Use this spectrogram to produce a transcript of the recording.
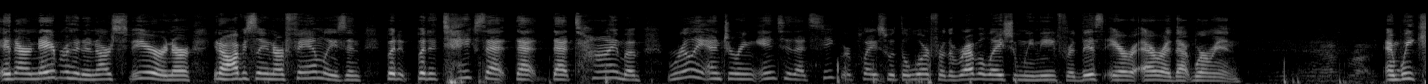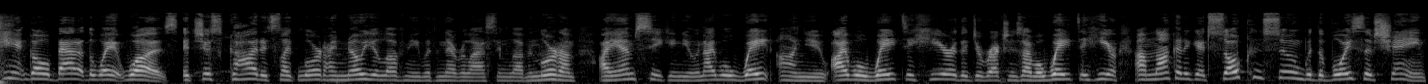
in our neighborhood, in our sphere, in our, you know, obviously in our families. And but it, but it takes that that that time of really entering into that secret place with the Lord for the revelation we need for this era era that we're in. And we can't go about it the way it was. It's just God. It's like, Lord, I know you love me with an everlasting love. And Lord, I'm, I am seeking you and I will wait on you. I will wait to hear the directions. I will wait to hear. I'm not going to get so consumed with the voice of shame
